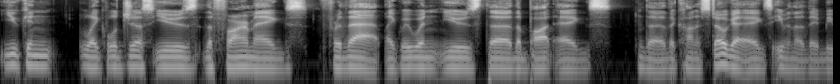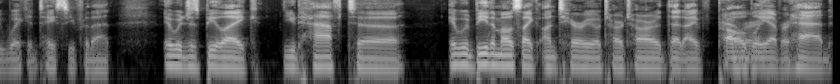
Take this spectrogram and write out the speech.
you can like we'll just use the farm eggs for that like we wouldn't use the the bought eggs the the conestoga eggs even though they'd be wicked tasty for that it would just be like you'd have to it would be the most like ontario tartar that i've probably ever, had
